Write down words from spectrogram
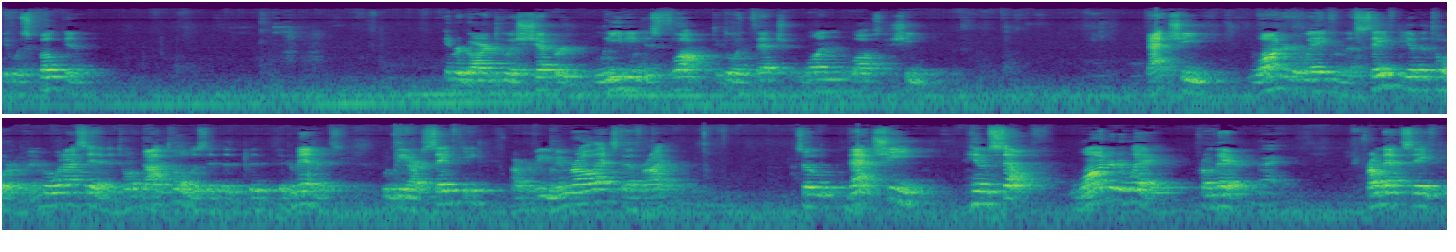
It was spoken in regard to a shepherd leaving his flock to go and fetch one lost sheep. That sheep wandered away from the safety of the Torah. Remember what I said? The Torah, God told us that the, the, the commandments would be our safety, our provision. Remember all that stuff, right? So that sheep himself wandered away from there, Right. from that safety.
